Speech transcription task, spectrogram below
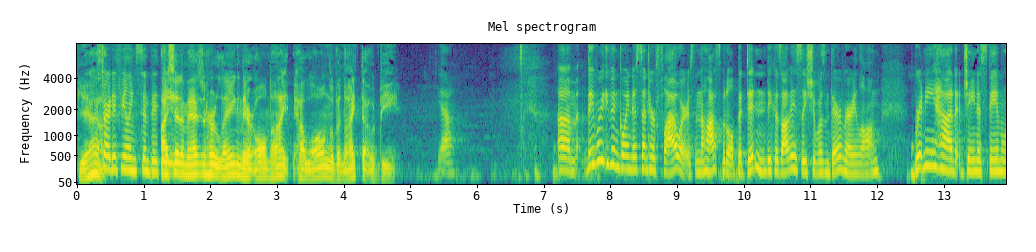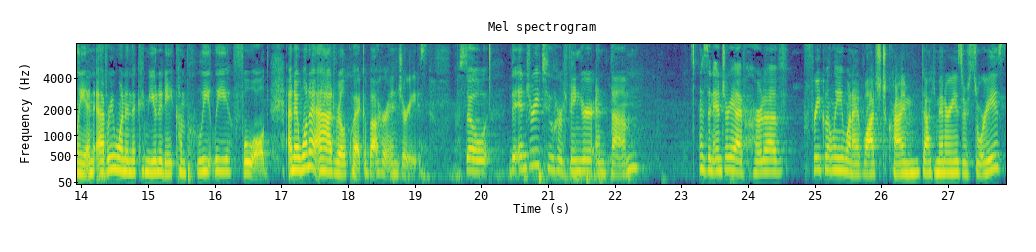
Yeah. started feeling sympathy. I said, imagine her laying there all night. How long of a night that would be. Yeah. Um, they were even going to send her flowers in the hospital, but didn't because obviously she wasn't there very long. Brittany had Jayna's family and everyone in the community completely fooled. And I want to add real quick about her injuries. So, the injury to her finger and thumb is an injury I've heard of frequently when I've watched crime documentaries or stories.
